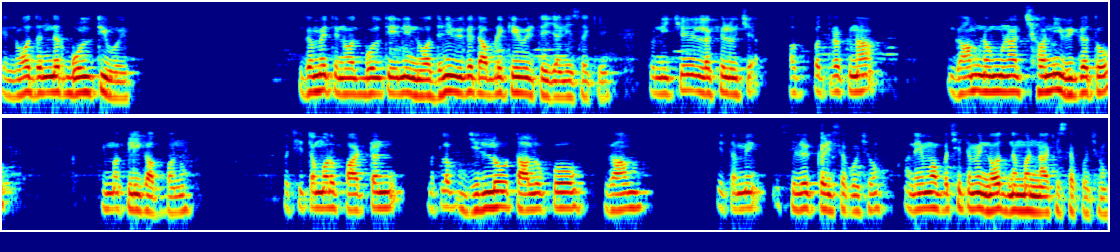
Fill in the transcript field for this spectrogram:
કે નોંધ અંદર બોલતી હોય ગમે તે નોંધ બોલતી એની નોંધની વિગત આપણે કેવી રીતે જાણી શકીએ? તો નીચે લખેલું છે અગપત્રકના ગામ નમૂના છની વિગતો એમાં ક્લિક આપવાનું. પછી તમારો પાટણ, મતલબ જિલ્લો, તાલુકો, ગામ એ તમે સિલેક્ટ કરી શકો છો અને એમાં પછી તમે નોંધ નંબર નાખી શકો છો.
